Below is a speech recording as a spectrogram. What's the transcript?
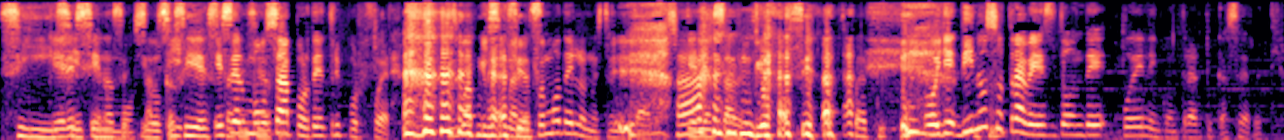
Sí, Que eres sí, sí, no se hermosa. Sí, Sí, es está hermosa por dentro y por fuera. Es guapísima. ¿no? Fue modelo nuestra invitada. Ah, querían saber. Gracias, Pati. Oye, dinos otra vez dónde pueden encontrar tu casa de retiro.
